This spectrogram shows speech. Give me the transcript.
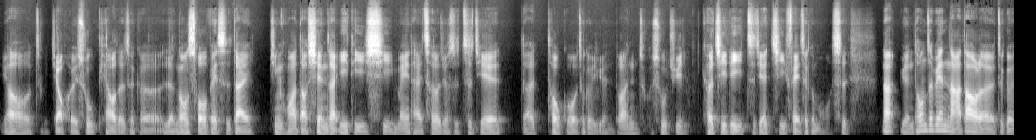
要这个缴回数票的这个人工收费时代，进化到现在 ETC，每一台车就是直接呃透过这个远端这个数据科技力直接计费这个模式。那远通这边拿到了这个。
